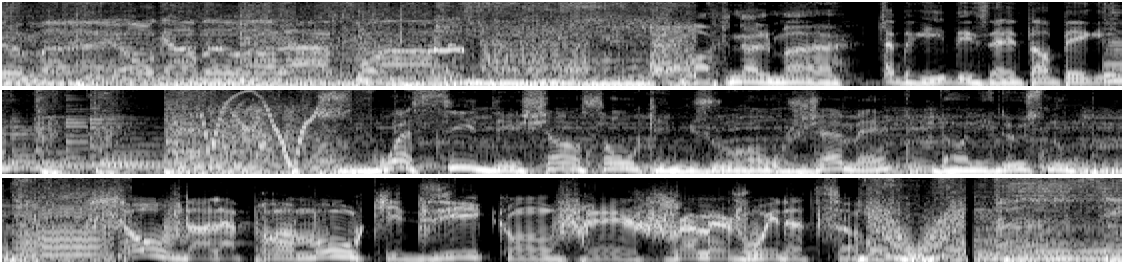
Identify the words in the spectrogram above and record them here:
Chemins, on gardera la foi. Ah, finalement. Abri des intempéries. Voici des chansons qui ne joueront jamais dans les deux snooze. Sauf dans la promo qui dit qu'on ferait jamais jouer de ça. Même si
